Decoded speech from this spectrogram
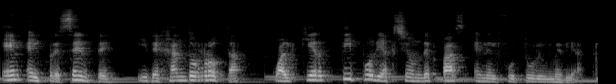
en el presente y dejando rota cualquier tipo de acción de paz en el futuro inmediato.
